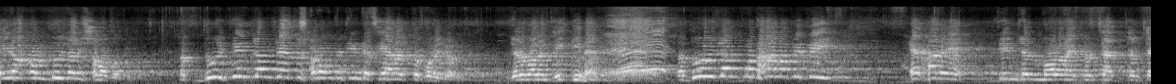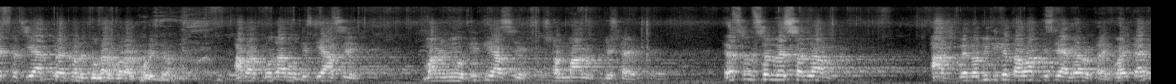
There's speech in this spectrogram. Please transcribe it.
এই রকম দুইজনই সভাপতি। তো দুই তিনজন যেহেতু সভাপতি তিনটে চেয়ারের তো প্রয়োজন। যেন বলেন ঠিক কিনা তো দুইজন প্রধান অতিথি এখানে তিনজন মরণ একজন চারজন চারটা চেয়ার তো এখানে জোগাড় করার প্রয়োজন। আবার প্রধান অতিথি আছে মাননীয় অতিথি আছে সম্মান বিষয় রসুল সাল্লাহ সাল্লাম আসবে নবীজিকে দাওয়াত দিছে এগারোটায়। কয়টায়?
